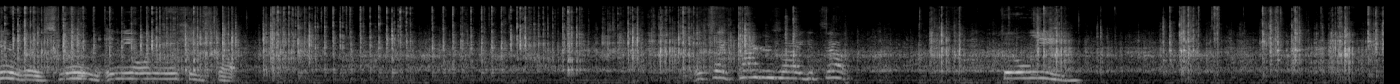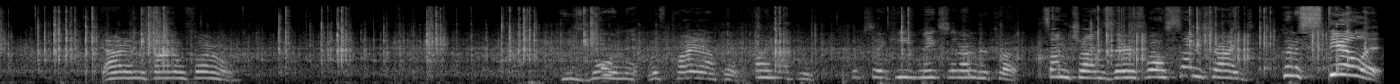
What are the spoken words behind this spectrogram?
Universe Moon in the elimination spot. Looks like Tiger's Eye gets out to the lead. Down in the final funnel. He's doing it with Pineapple. Pineapple. Looks like he makes an undercut. Sunshine's there as well. Sunshine's gonna steal it.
